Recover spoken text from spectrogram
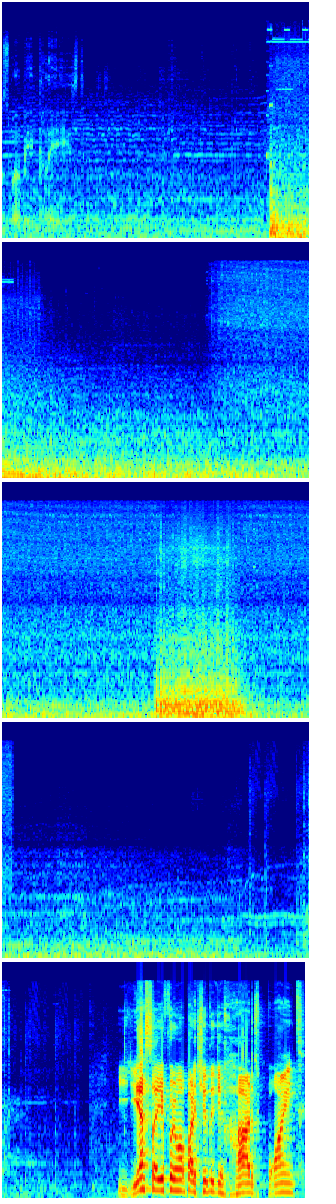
Generals will be pleased. E essa aí foi uma partida de Hardpoint,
